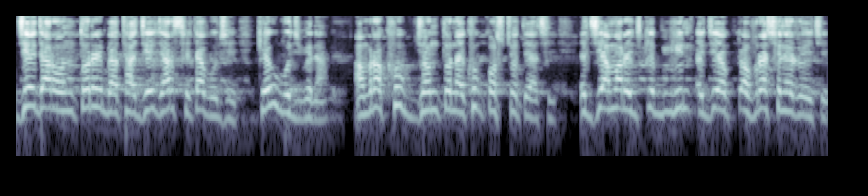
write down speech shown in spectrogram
যে যার অন্তরের ব্যথা, যে যার সেটা বুঝে। কেউ বুঝবে না। আমরা খুব যন্ত্রণায়, খুব কষ্টতে আছি। যে আমার আজকে বিভিন্ন যে অপারেশনের রয়েছে।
